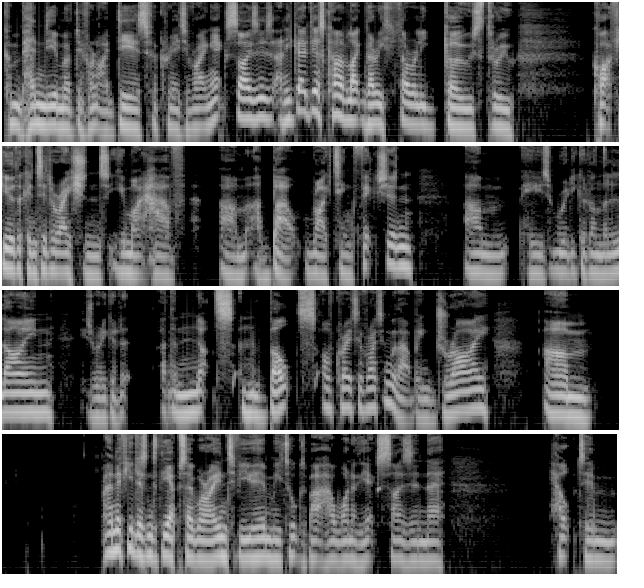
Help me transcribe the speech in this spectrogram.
compendium of different ideas for creative writing exercises, and he just kind of like very thoroughly goes through quite a few of the considerations you might have um, about writing fiction. Um, he's really good on the line. He's really good at, the nuts and bolts of creative writing without being dry. Um, and if you listen to the episode where I interview him, he talks about how one of the exercises in there helped him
